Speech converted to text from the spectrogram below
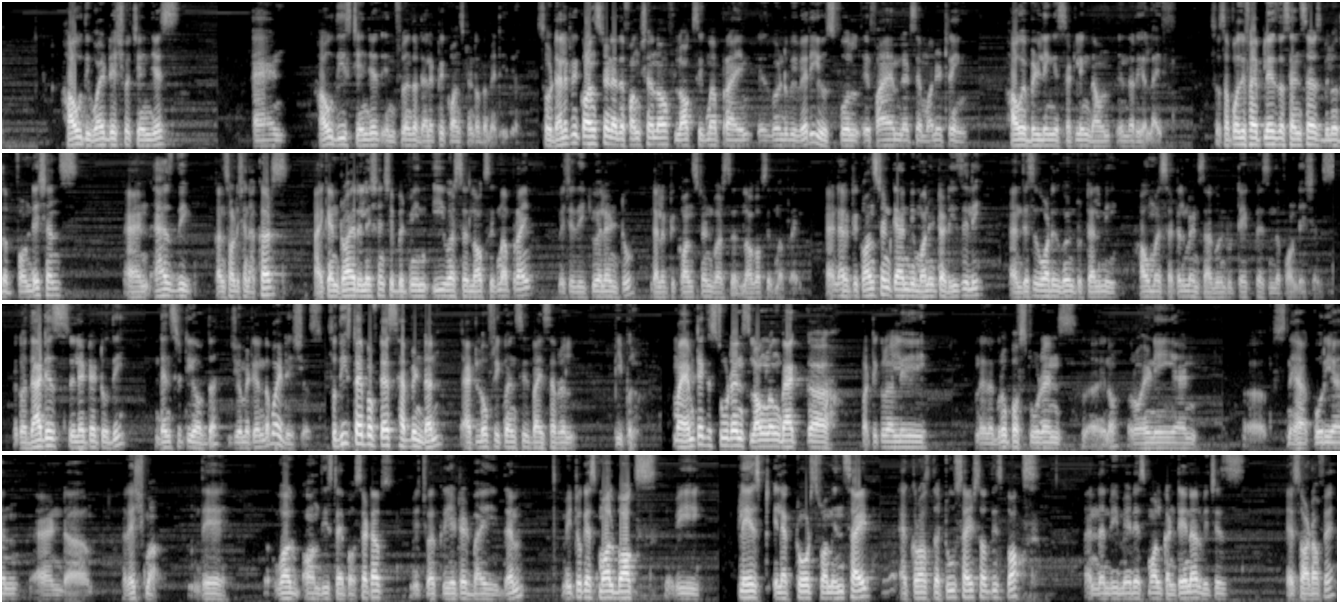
how the void ratio changes and how these changes influence the dielectric constant of the material. So, dielectric constant as a function of log sigma prime is going to be very useful if I am let us say monitoring how a building is settling down in the real life. So, suppose if I place the sensors below the foundations and as the consolidation occurs, I can draw a relationship between E versus log sigma prime which is equivalent to dielectric constant versus log of sigma prime. And dielectric constant can be monitored easily and this is what is going to tell me how much settlements are going to take place in the foundations because that is related to the density of the geometry and the void ratios. So, these type of tests have been done at low frequencies by several people. My MTech students long long back uh, particularly there is a group of students uh, you know Rohini and uh, Sneha Kurian and uh, Reshma they worked on these type of setups which were created by them we took a small box, we placed electrodes from inside across the two sides of this box and then we made a small container which is a sort of a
